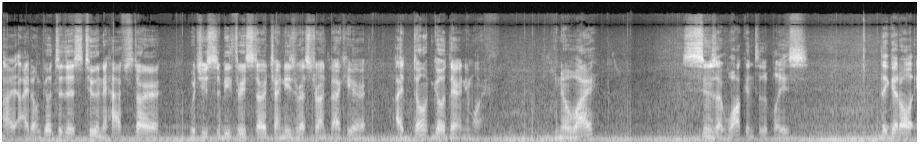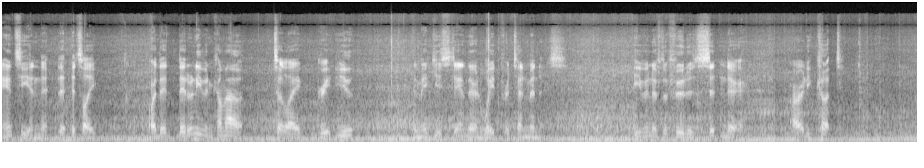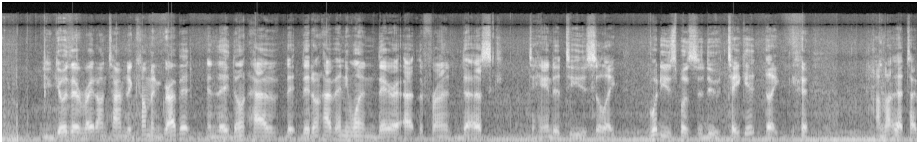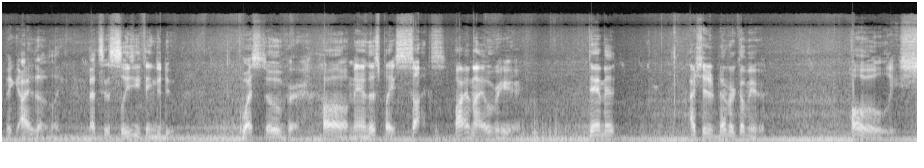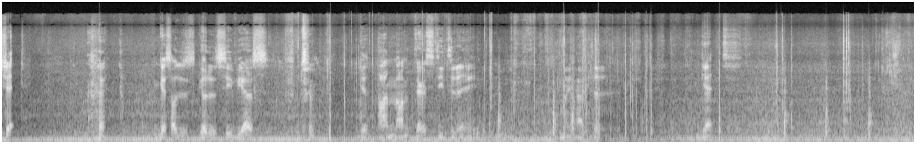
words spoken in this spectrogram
I, I don't go to this two and a half star, which used to be three star Chinese restaurant back here. I don't go there anymore. You know why? As soon as I walk into the place, they get all antsy and it, it's like, or they, they don't even come out to like greet you. They make you stand there and wait for 10 minutes. Even if the food is sitting there, already cooked. You go there right on time to come and grab it and they don't have they, they don't have anyone there at the front desk to hand it to you. So like what are you supposed to do? Take it? Like i'm not that type of guy though. Like that's a sleazy thing to do. Westover. Oh man this place sucks. Why am i over here damn it i should have never come here holy shit I guess I'll just go to CVS. get, I'm, I'm thirsty today. Might have to get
